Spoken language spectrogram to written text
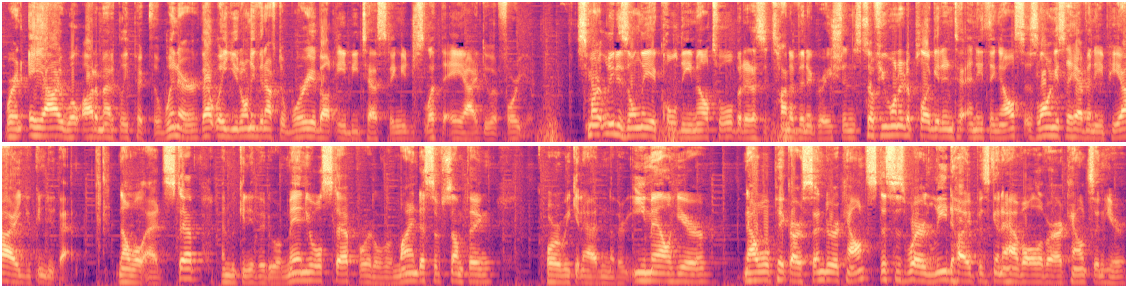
where an AI will automatically pick the winner. That way you don't even have to worry about A-B testing, you just let the AI do it for you. SmartLead is only a cold email tool, but it has a ton of integrations. So if you wanted to plug it into anything else, as long as they have an API, you can do that. Now we'll add step, and we can either do a manual step where it'll remind us of something, or we can add another email here. Now we'll pick our sender accounts. This is where LeadHype is going to have all of our accounts in here.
